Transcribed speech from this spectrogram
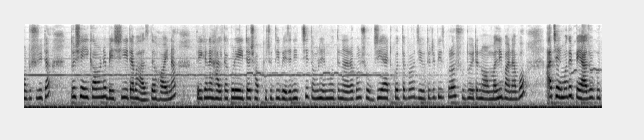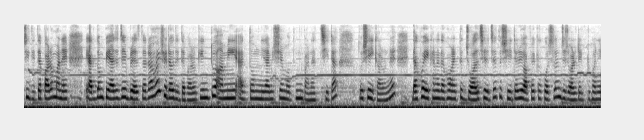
মটরশুঁটিটা, তো সেই কারণে বেশি এটা ভাজতে হয় না। তো এখানে হালকা করে এইটা সব কিছু দিয়ে ভেজে নিচ্ছি। তোমরা এর মধ্যে নানা রকম সবজি অ্যাড করতে পারো। যেহেতু এটা পিস পোলাও, শুধু এটা নর্মালি বানাবো। আচ্ছা এর মধ্যে পেঁয়াজও কুচি দিতে পারো। মানে একদম পেঁয়াজের যে ব্রেস্তাটা হয়, সেটাও দিতে পারো। কিন্তু আমি একদম নিরামিষের মতন বানাচ্ছি। এটা তো সেই কারণে দেখো এখানে দেখো অনেকটা জল ছেড়েছে, তো সেইটারই অপেক্ষা করছিলাম যে জলটা একটুখানি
